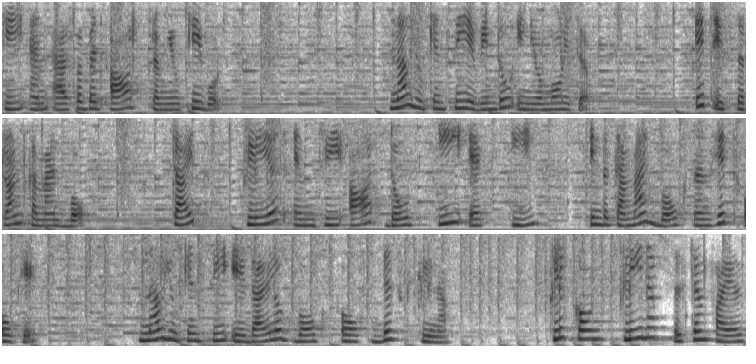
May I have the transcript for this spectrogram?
key and alphabet R from your keyboard. Now you can see a window in your monitor. It is the Run command box. Type cleanmgr.exe in the command box and hit OK. Now you can see a dialog box of disk cleanup. Click on Clean up system files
